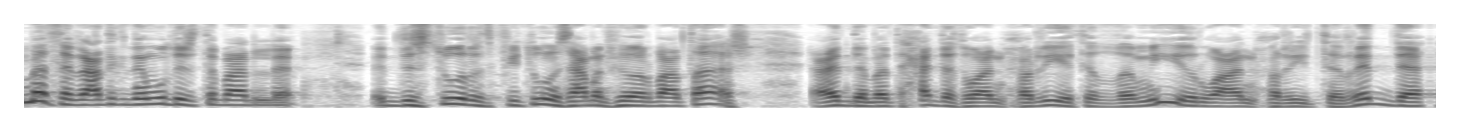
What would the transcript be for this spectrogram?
مثلا أعطيك نموذج تبع ال- الدستور في تونس عام 2014 عندما تحدثوا عن حرية الضمير وعن حرية الردة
